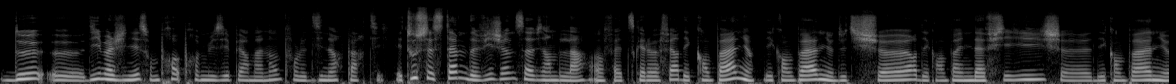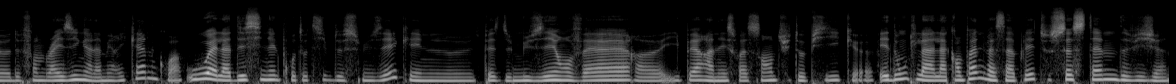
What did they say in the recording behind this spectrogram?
de euh, d'imaginer son propre musée permanent pour le dinner party. Et tout ce stand de Vision, ça vient de là, en fait. Parce qu'elle va faire des campagnes, des campagnes de t-shirts, des campagnes d'affiches, euh, des campagnes de fundraising à l'américaine, quoi. Où elle a dessiné le prototype de ce musée, qui est une espèce de musée en verre, euh, hyper années 60, utopique. Et donc, la, la campagne va s'appeler To Sustain the Vision.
